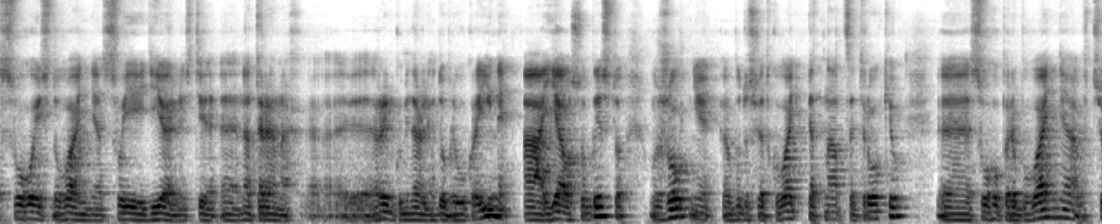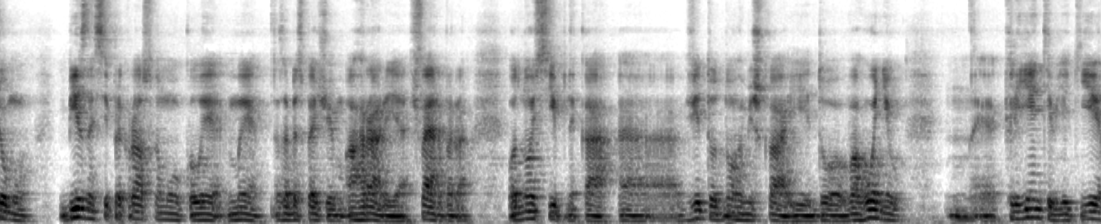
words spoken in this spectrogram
свого існування, своєї діяльності е, на теренах е, ринку мінеральних добрив України. А я особисто в жовтні е, буду святкувати 15 років е, свого перебування в цьому бізнесі прекрасному, коли ми забезпечуємо аграрія, фермера, одноосібника е, від одного мішка і до вагонів е, клієнтів, які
